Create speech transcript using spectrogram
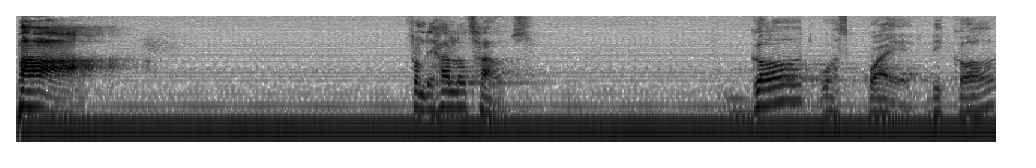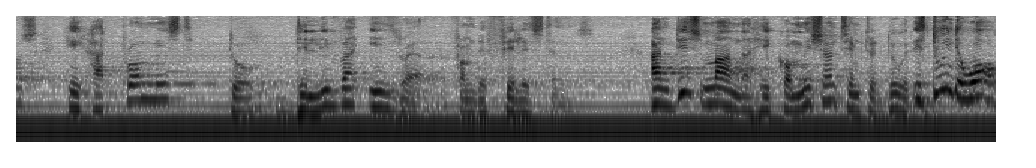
Power. From the harlot's house. God was quiet because he had promised to deliver Israel from the Philistines. And this man that he commissioned him to do it is doing the work.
